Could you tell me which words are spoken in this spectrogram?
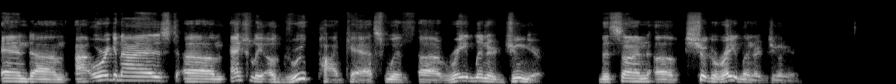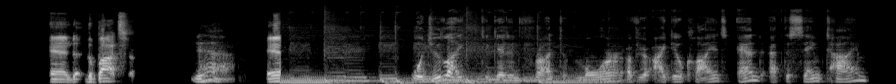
And um, I organized um, actually a group podcast with uh, Ray Leonard Jr., the son of Sugar Ray Leonard Jr., and the boxer. Yeah. And- would you like to get in front of more of your ideal clients and at the same time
